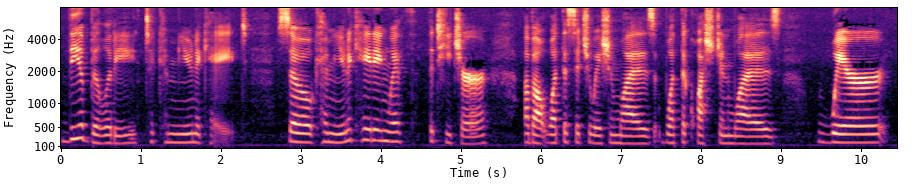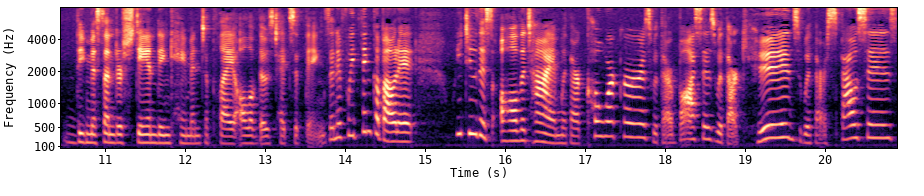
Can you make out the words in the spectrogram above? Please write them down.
the ability to communicate. So, communicating with the teacher about what the situation was, what the question was, where the misunderstanding came into play, all of those types of things. And if we think about it, we do this all the time with our coworkers, with our bosses, with our kids, with our spouses.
